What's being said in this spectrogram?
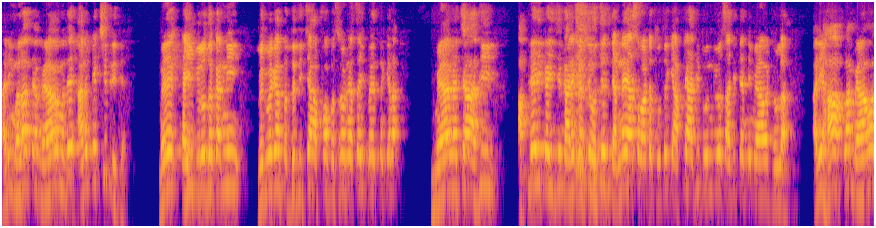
आणि मला त्या मेळाव्यामध्ये अनपेक्षितरित्या म्हणजे काही विरोधकांनी वेगवेगळ्या पद्धतीच्या अफवा पसरवण्याचाही प्रयत्न केला. मेळाव्याच्या आधी आपल्याही काही जे कार्यकर्ते होते त्यांनाही असं वाटत होतं की आपल्या आधी दोन दिवस आधी त्यांनी मेळावा ठेवला. आणि हा आपला मेळावा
